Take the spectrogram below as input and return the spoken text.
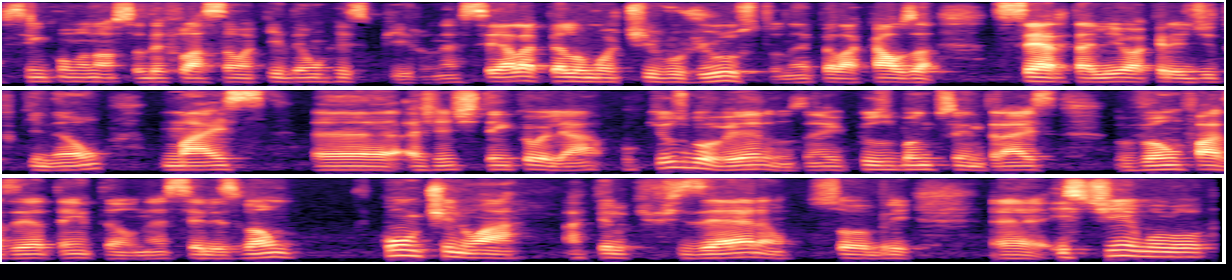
assim como a nossa deflação aqui deu um respiro, né? Se ela é pelo motivo justo, né, pela causa certa ali, eu acredito que não, mas uh, a gente tem que olhar o que os governos, né, o que os bancos centrais vão fazer até então, né? Se eles vão continuar aquilo que fizeram sobre uh, estímulo,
